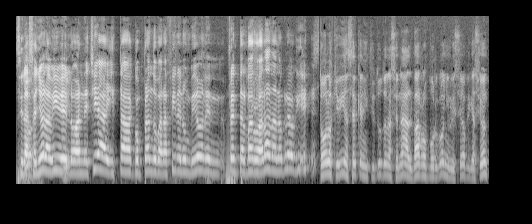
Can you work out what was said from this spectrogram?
Si la yo- señora vive en Los Arnechea y está comprando parafina en un bidón en, frente al barro de Arana, no creo que... Todos los que viven cerca del Instituto Nacional, Barros Borgoño, Liceo de Aplicación,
